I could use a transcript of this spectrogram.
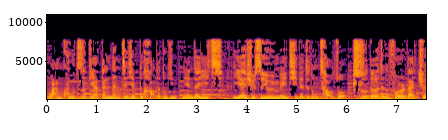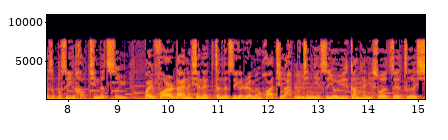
纨绔子弟啊等等这些不好的东西连在一起，也许是由于媒体的这种炒作，使得这个富二代确实不是一个好听的词语。关于富二代呢，现在真的是一个热门话题了，不仅仅是由于刚才你说的这则新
